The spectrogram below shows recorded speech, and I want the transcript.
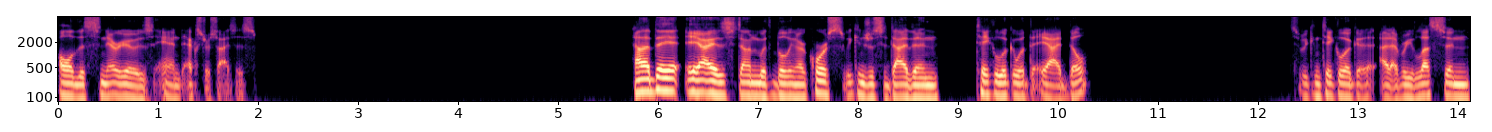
all of the scenarios and exercises. Now that the AI is done with building our course, we can just dive in, take a look at what the AI built, so we can take a look at, at every lesson.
